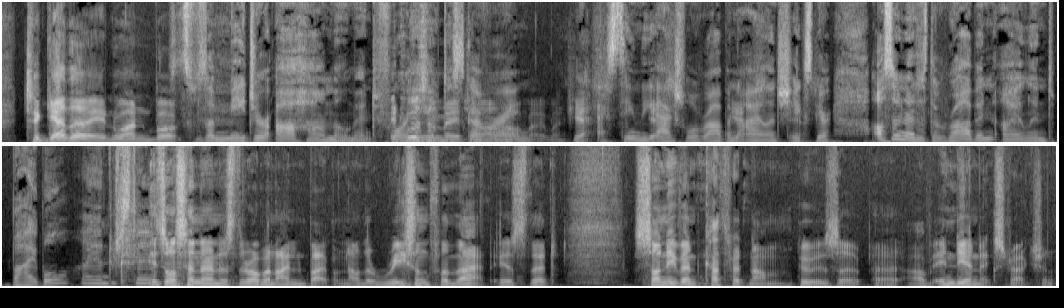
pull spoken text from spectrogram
together in one book. This was a major aha moment for it was you a major discovering aha moment. Yes, seeing the yes, actual Robben yes, Island yes. Shakespeare, also known as the Robben Island Bible. I understand. It's also known as the Robben Island Bible. Now, the reason for that is that Sonny Venkatrathnam, who is a, uh, of Indian extraction,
